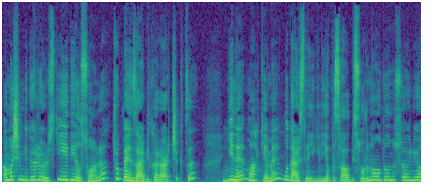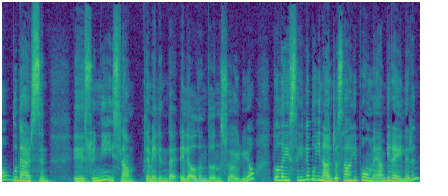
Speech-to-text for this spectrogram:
Ama şimdi görüyoruz ki 7 yıl sonra çok benzer bir karar çıktı. Hı hı. Yine mahkeme bu dersle ilgili yapısal bir sorun olduğunu söylüyor. Bu dersin e, Sünni İslam temelinde ele alındığını söylüyor. Dolayısıyla bu inanca sahip olmayan bireylerin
